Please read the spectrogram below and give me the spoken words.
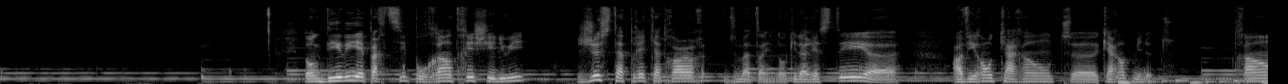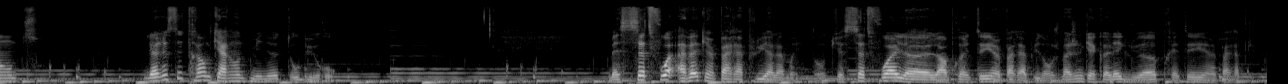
Donc Daly est parti pour rentrer chez lui juste après 4 heures du matin. Donc il a resté euh, environ 40, 40 euh, minutes. 30. Il a resté 30-40 minutes au bureau. Mais cette fois avec un parapluie à la main. Donc cette fois, il a emprunté un parapluie. Donc j'imagine qu'un collègue lui a prêté un parapluie.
